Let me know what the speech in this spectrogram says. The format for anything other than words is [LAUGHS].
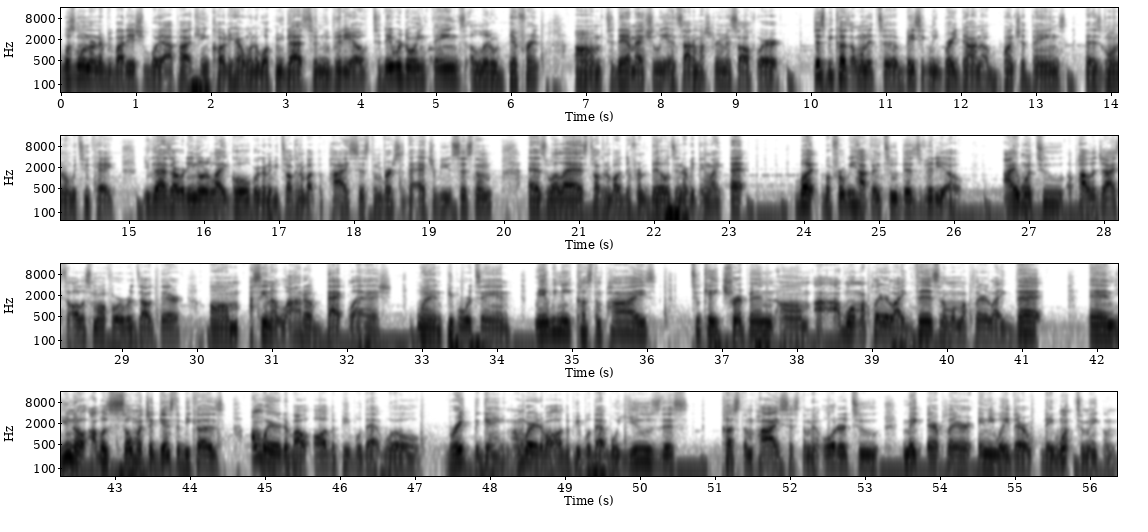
What's going on everybody? It's your boy iPod King Carter here. I want to welcome you guys to a new video. Today we're doing things a little different. Um, today I'm actually inside of my streaming software just because I wanted to basically break down a bunch of things that is going on with 2K. You guys already know the light goal. We're going to be talking about the Pie system versus the attribute system, as well as talking about different builds and everything like that. But before we hop into this video, I want to apologize to all the small forwards out there. Um, I seen a lot of backlash when people were saying, "Man, we need custom pies." 2K tripping. Um, I, I want my player like this, and I want my player like that. And you know, I was so much against it because I'm worried about all the people that will break the game. I'm worried about all the people that will use this custom pie system in order to make their player any way they they want to make them.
